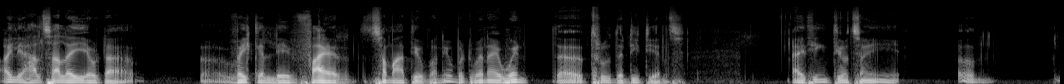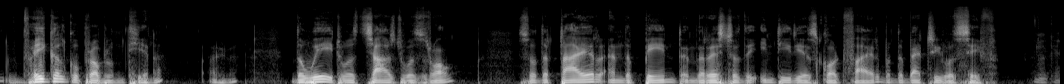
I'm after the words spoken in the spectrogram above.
अहिले हालसालै एउटा भेहिकलले फायर समात्यो भन्यो but when I went through the details I think त्यो चाहिँ भेहिकलको प्रब्लम थिएन होइन? The way it was charge was wrong the tire and the paint and the rest of the interiors caught fire, but the battery was safe. Okay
